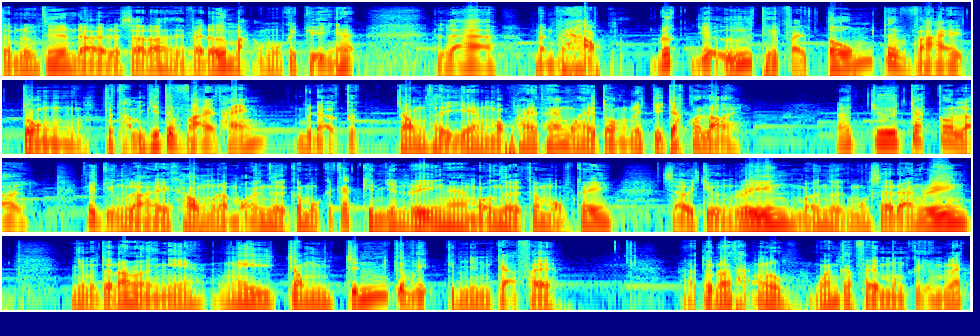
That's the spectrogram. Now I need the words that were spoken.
Tùm lum thứ trên đời rồi sau đó thì phải đối mặt với một cái chuyện á là mình phải học rất dữ thì phải tốn tới vài tuần tới thậm chí tới vài tháng mới đỡ cực. Trong thời gian một hai tháng một hai tuần nó chưa chắc có lời. Nó chưa chắc có lời. Cái chuyện lời hay không là mỗi người có một cái cách kinh doanh riêng ha mỗi người có một cái sở trường riêng mỗi người có một sở đoán riêng. Nhưng mà tôi nói mọi người nghe ngay trong chính cái việc kinh doanh cà phê. À, tôi nói thẳng luôn quán cà phê Monkey Black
